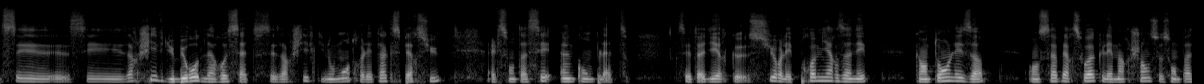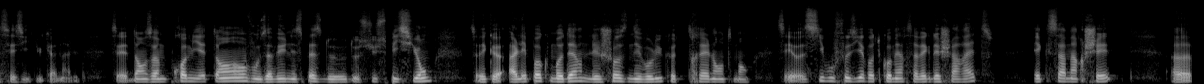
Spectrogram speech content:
ces, archives du bureau de la recette, ces archives qui nous montrent les taxes perçues, elles sont assez incomplètes. C'est-à-dire que sur les premières années, quand on les a, on s'aperçoit que les marchands ne se sont pas saisis du canal. C'est dans un premier temps, vous avez une espèce de, suspicion. Vous savez qu'à l'époque moderne, les choses n'évoluent que très lentement. C'est euh, si vous faisiez votre commerce avec des charrettes et que ça marchait, euh,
